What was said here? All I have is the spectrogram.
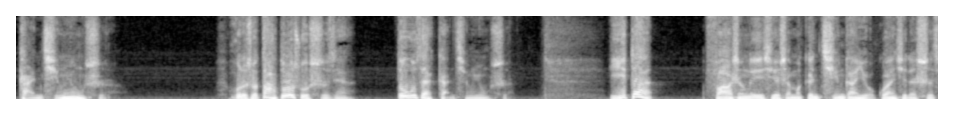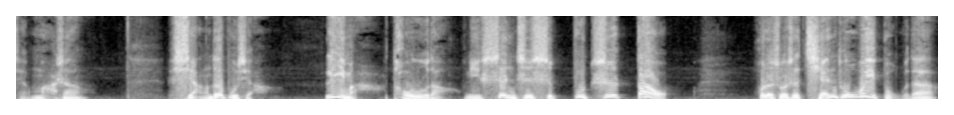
感情用事，或者说大多数时间都在感情用事。一旦发生了一些什么跟情感有关系的事情，马上想都不想，立马投入到你甚至是不知道，或者说是前途未卜的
